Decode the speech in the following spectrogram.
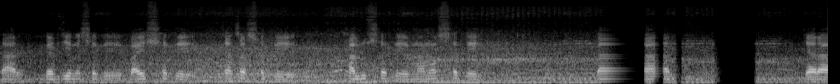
তার গার্জিয়ানের সাথে, ভাইয়ের সাথে, চাচার সাথে, খালুর সাথে, মামার সাথে, তার যারা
